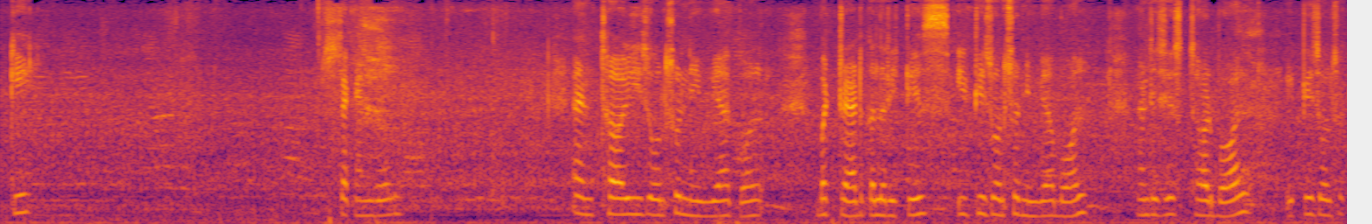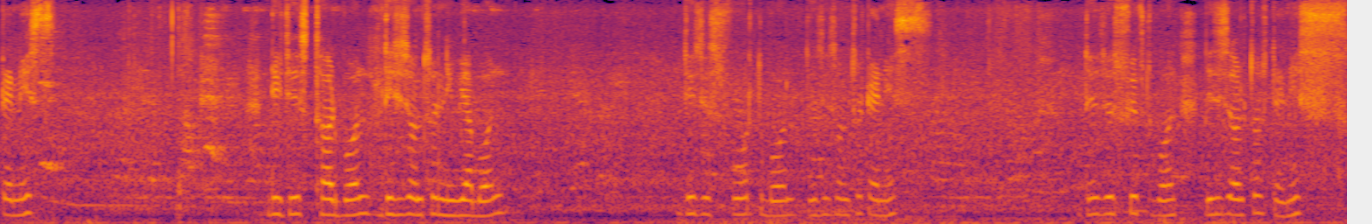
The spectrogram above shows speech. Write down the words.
Okay, second ball, and third is also Nivia ball, but red color it is. It is also Nivia ball, and this is third ball. It is also tennis. This is third ball. This is also Nivia ball. This is fourth ball. This is also tennis. This is fifth ball. This is also tennis.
